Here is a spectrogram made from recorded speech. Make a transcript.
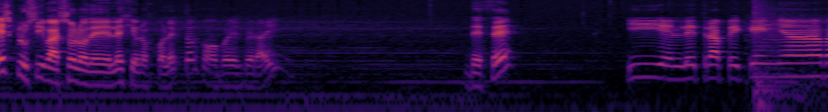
Exclusiva solo de Legion of Collector, como podéis ver ahí. DC. Y en letra pequeña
